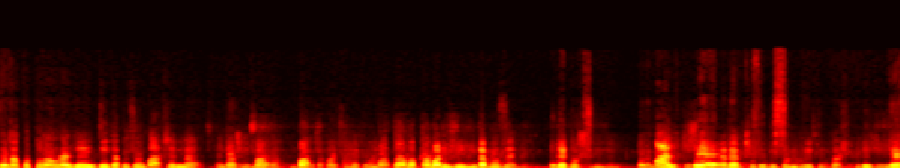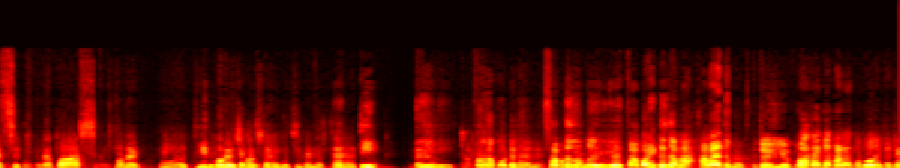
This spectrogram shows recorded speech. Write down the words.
যেন প্রথমে আমরা যে যেটা পেছনে বাঁশের না বাচ্চা বাচ্চা আবার কাবাডি যে যেটা বসে এটা করছি। মাছ দিয়ে এটা খুশি দিচ্ছি দিয়ে সেটা একটা বাঁশ মানে তীর বলে হ্যাঁ তীর Support-এর জন্য। সাপোর্টের জন্য এই যে কাবাডিটা যে আমরা হালাই দেবো এটা করে। বাসাতে হালাই দেবো এটাকে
